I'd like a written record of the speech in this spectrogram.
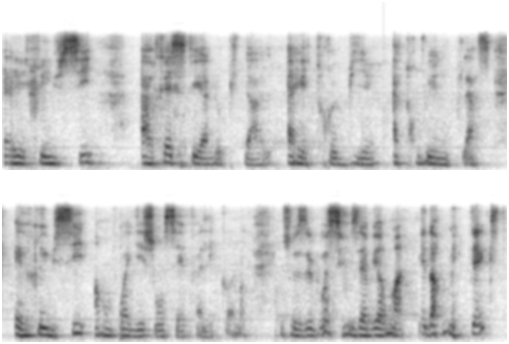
Elle réussit à rester à l'hôpital, à être bien, à trouver une place. Elle réussit à envoyer Joseph à l'école. Je ne sais pas si vous avez remarqué dans mes textes,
